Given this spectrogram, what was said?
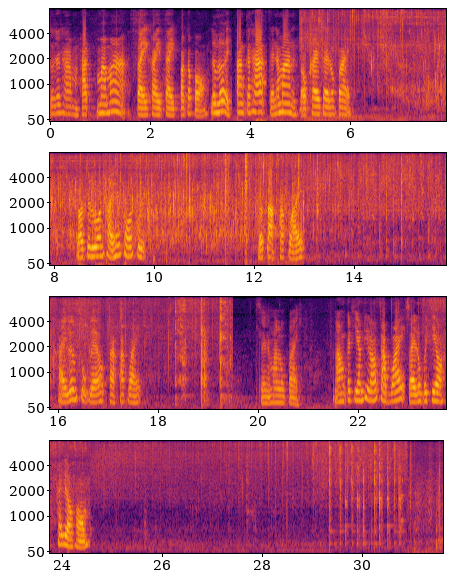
เราจะทำผัดมาม่าใส่ไข่ใส่ปลากระป๋อง เริ่มเลย ตั้งกระทะใส่น้ำมันตอกไข่ใส่ลงไป เราจะล้วนไข่ให้พอสุก แล้วตักพักไว้ ไข่เริ่มสุกแล้วตักพักไว้ ใส่น้ำมันลงไปนำกระเทียมที่เราสับไว้ใส่ลงไปเจียวให้เหลืองหอม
